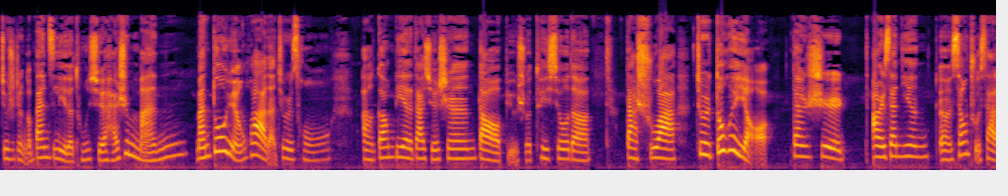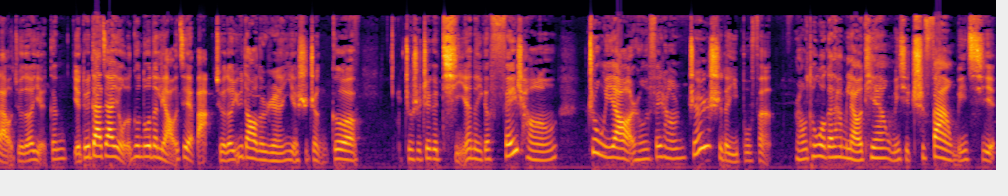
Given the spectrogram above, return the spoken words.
就是整个班级里的同学还是蛮蛮多元化的，就是从啊刚毕业的大学生到比如说退休的大叔啊，就是都会有。但是二十三天呃相处下来，我觉得也跟也对大家有了更多的了解吧。觉得遇到的人也是整个就是这个体验的一个非常。重要，然后非常真实的一部分。然后通过跟他们聊天，我们一起吃饭，我们一起，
